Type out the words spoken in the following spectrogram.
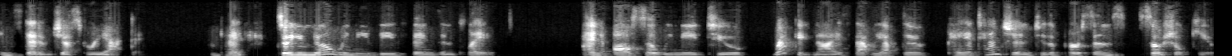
instead of just reacting. Okay. So you know we need these things in place. And also we need to recognize that we have to pay attention to the person's social cue.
